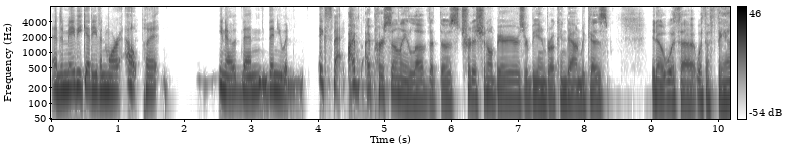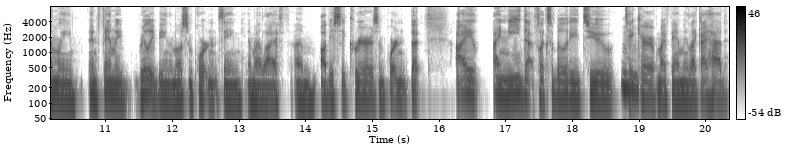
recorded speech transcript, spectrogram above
and to maybe get even more output, you know, than than you would expect. I, I personally love that those traditional barriers are being broken down because, you know, with a with a family and family really being the most important thing in my life. Um, obviously, career is important, but I I need that flexibility to take Mhm. care of my family. Like I had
